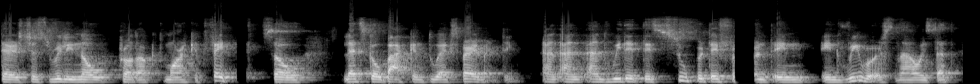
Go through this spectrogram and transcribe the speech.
there's just really no product market fit. So let's go back and do experimenting. And and and we did this super different in in Reworth now is that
